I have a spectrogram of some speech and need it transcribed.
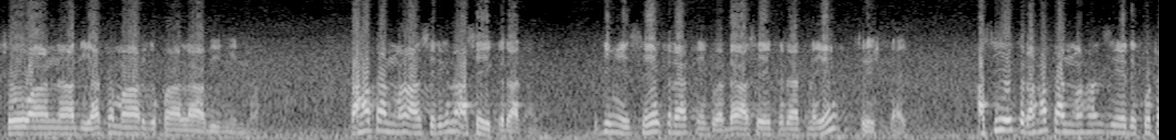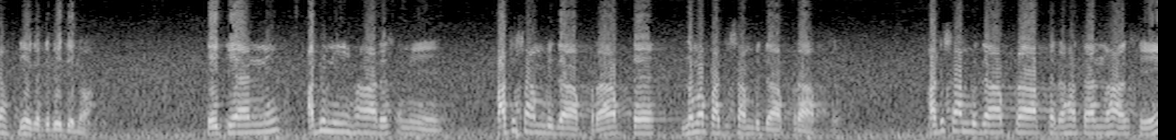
සෝවාන් ආදී යත මාර්ගඵලාභීන් ඉන්නවා. රහතන් වහන්සේට කියන අසීක රත්න. ඉතින් මේ සීක රත්නයට වඩා අසීක රත්නය ශ්‍රේෂ්ඨයි. අසීක රහතන් වහන්සේද කොටස් දෙකකට බෙදෙනවා. ඒ කියන්නේ අබිනීහාර මේ පටිසම්භිදා પ્રાપ્ત නම පටිසම්භිදා પ્રાપ્ત. පටිසම්භුදා ප්‍රාප්ත රහතන් වහන්සේ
